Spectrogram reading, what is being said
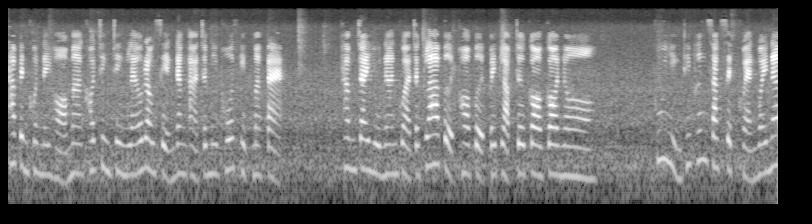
ถ้าเป็นคนในหอมาเคาะจริง ๆ แล้วเราเสียงดังอาจจะมีโพสต์อิดมาแปะทำใจอยู่นานกว่าจะกล้าเปิดพอเปิดไปกลับเจอกอกอนอ ผู้หญิงที่เพิ่งซักเสร็จแขวนไว้หน้า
